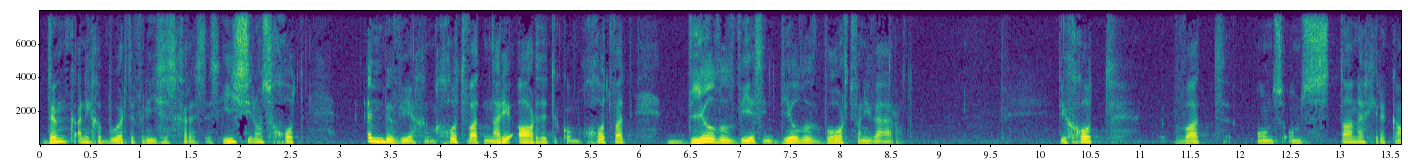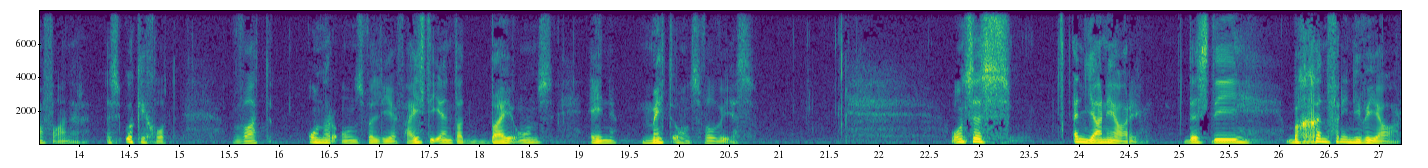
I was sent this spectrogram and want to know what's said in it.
dink aan die geboorte van Jesus Christus. Hier sien ons God in beweging, God wat na die aarde toe kom, God wat deel wil wees en deel wil word van die wêreld. Die God wat ons omstandighede kan verander, is ook die God wat onder ons wil leef. Hy's die een wat by ons en met ons wil wees. Ons is in Januarie. Dis die begin van die nuwe jaar.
